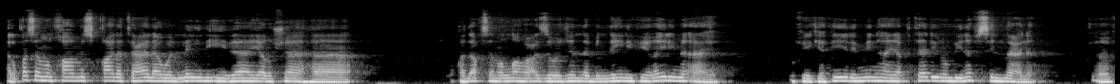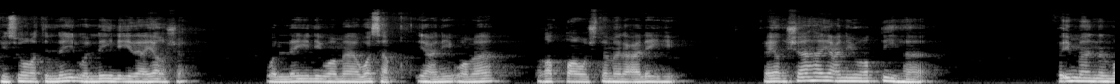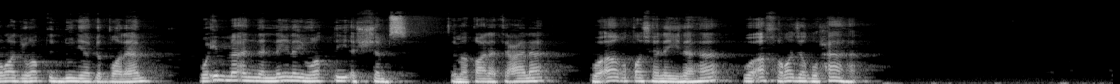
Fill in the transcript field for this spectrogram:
القسم الخامس قال تعالى والليل إذا يغشاها. وقد أقسم الله عز وجل بالليل في غير ما آية وفي كثير منها يقترن بنفس المعنى كما في سورة الليل والليل إذا يغشى. والليل وما وسق يعني وما غطى واشتمل عليه. فيغشاها يعني يغطيها. فإما أن المراد يغطي الدنيا بالظلام وإما أن الليل يغطي الشمس كما قال تعالى وأغطش ليلها وأخرج ضحاها.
